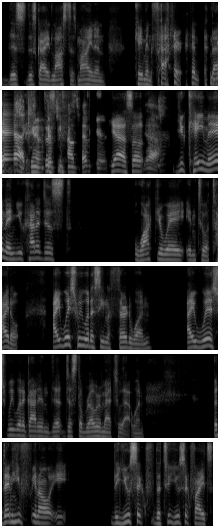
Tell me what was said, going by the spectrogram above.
this this guy lost his mind and came in fatter and, and that, yeah came in 15 pounds heavier. Yeah so yeah. you came in and you kind of just walked your way into a title. I wish we would have seen a third one i wish we would have gotten the, just a rubber match with that one but then he you know he, the Usyk the two Usyk fights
